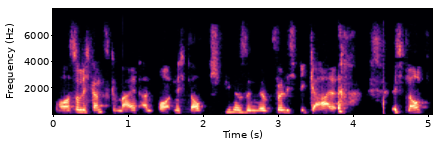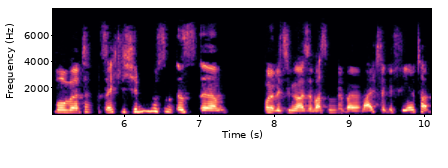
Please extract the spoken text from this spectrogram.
Boah, soll ich ganz gemein antworten? Ich glaube, Spiele sind mir völlig egal. Ich glaube, wo wir tatsächlich hin müssen, ist, ähm, oder beziehungsweise was mir bei Walter gefehlt hat,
